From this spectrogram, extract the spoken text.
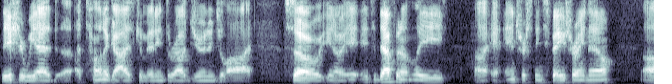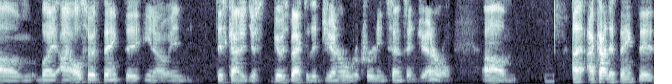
this year we had a ton of guys committing throughout June and July. So, you know, it, it's definitely uh, an interesting space right now. Um, but I also think that, you know, in this kind of just goes back to the general recruiting sense in general. Um, I, I kind of think that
